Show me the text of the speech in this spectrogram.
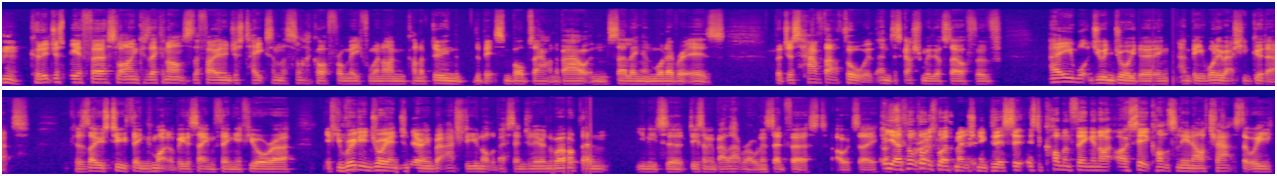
Mm. Could it just be a first line because they can answer the phone and just take some of the slack off from me for when I'm kind of doing the, the bits and bobs out and about and selling and whatever it is? But just have that thought and discussion with yourself of A, what do you enjoy doing? And B, what are you actually good at? Because those two things might not be the same thing. If you're uh, if you really enjoy engineering, but actually you're not the best engineer in the world, then you need to do something about that role instead first. I would say. That's yeah, I thought, thought it was worth mentioning because it's it's a common thing, and I, I, see it constantly in our chats that we,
